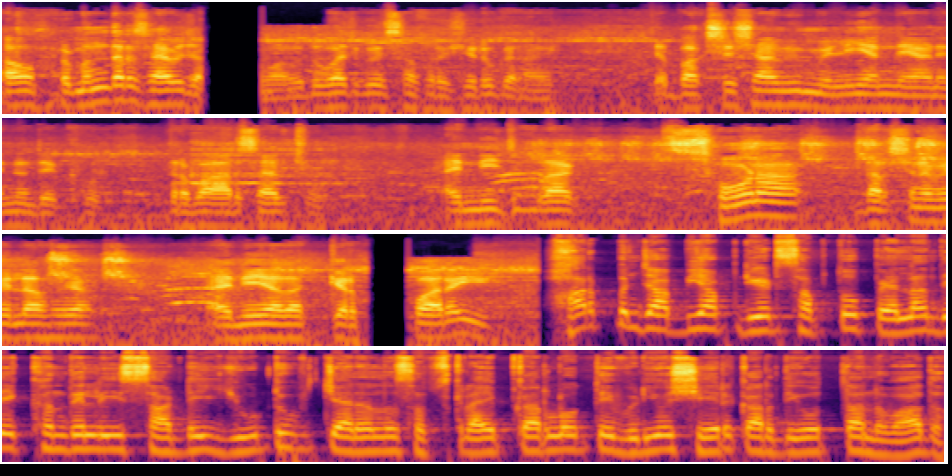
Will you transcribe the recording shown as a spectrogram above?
ਆਓ ਹਰਮੰਦਰ ਸਾਹਿਬ ਜਾਵਾਂਗੇ ਉਦੋਂ ਬਾਅਦ 'ਚ ਕੋਈ ਸਫ਼ਰ ਸ਼ੁਰੂ ਕਰਾਂਗੇ ਤੇ ਬਖਸ਼ਿਸ਼ਾਂ ਵੀ ਮਿਲੀਆਂ ਨਿਆਣੇ ਨੂੰ ਦੇਖੋ ਦਰਬਾਰ ਸਾਹਿਬ 'ਚੋਂ ਇੰਨੀ ਜ਼ਿਆਦਾ ਸੋਹਣਾ ਦਰਸ਼ਨ ਵੇਲਾ ਹੋਇਆ, ਇੰਨੀ ਜ਼ਿਆਦਾ ਕਿਰਪਾ ਰਹੀ। ਹਰ ਪੰਜਾਬੀ ਅਪਡੇਟ ਸਭ ਤੋਂ ਪਹਿਲਾਂ ਦੇਖਣ ਦੇ ਲਈ ਸਾਡੇ YouTube ਚੈਨਲ ਨੂੰ ਸਬਸਕ੍ਰਾਈਬ ਕਰ ਲਓ ਤੇ ਵੀਡੀਓ ਸ਼ੇਅਰ ਕਰ ਦਿਓ। ਧੰਨਵਾਦ।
